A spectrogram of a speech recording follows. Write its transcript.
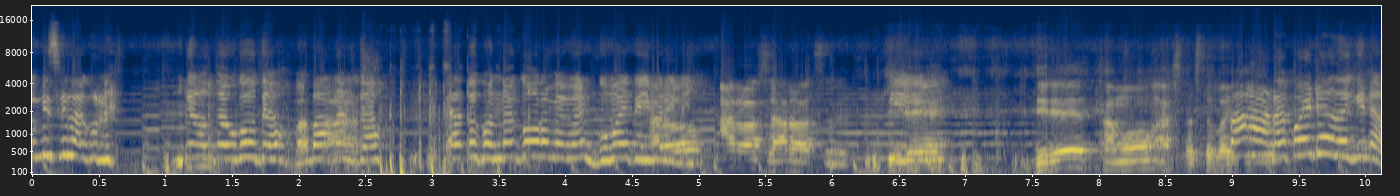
তুমি সিলাগুনে দেও দেও গো দেও। বাতাস। দাও। এতক্ষণ না গরমে মানে ঘুমাইতেই পারিনি আরো- আরও আছে আরও আছে? ধীরে ধীরে থামো আস্তে আস্তে বাইরে পাহাড়া কয়টা দেখি না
